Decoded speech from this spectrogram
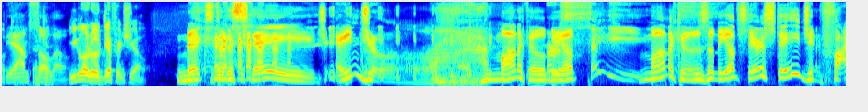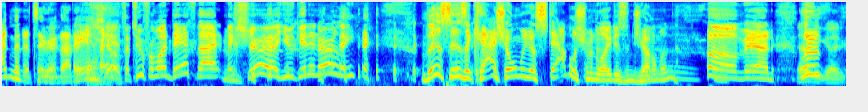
okay. Yeah, I'm Okay. solo. You going to a different show? Next to the stage, Angel. Monica will be up. Mercedes. Monica's in the upstairs stage in five minutes, everybody. Hey, it's a two for one dance night. Make sure you get in early. This is a cash only establishment, ladies and gentlemen. Oh man, Lou, be good.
